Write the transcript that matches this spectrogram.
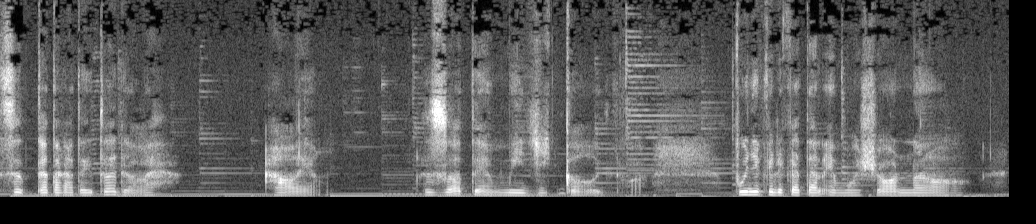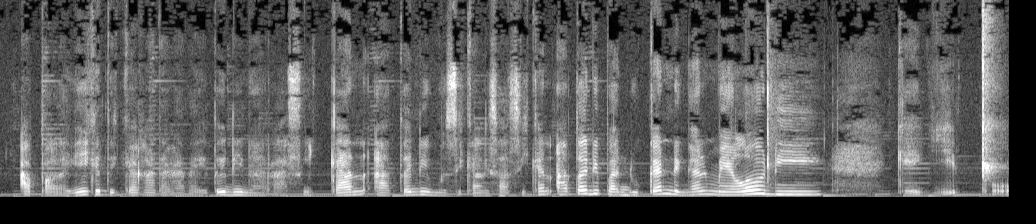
kata-kata itu adalah hal yang sesuatu yang magical gitu punya kedekatan emosional. Apalagi ketika kata-kata itu dinarasikan atau dimusikalisasikan atau dipadukan dengan melodi. Kayak gitu.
